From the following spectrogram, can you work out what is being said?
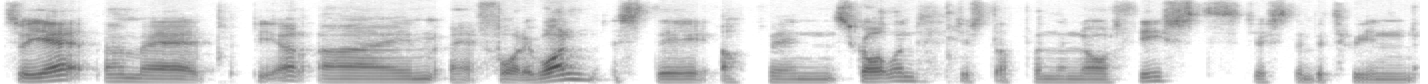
So yeah, I'm uh, Peter. I'm uh, 41. stay up in Scotland, just up in the northeast, just in between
